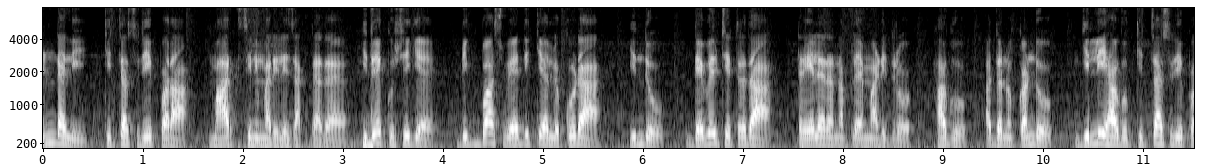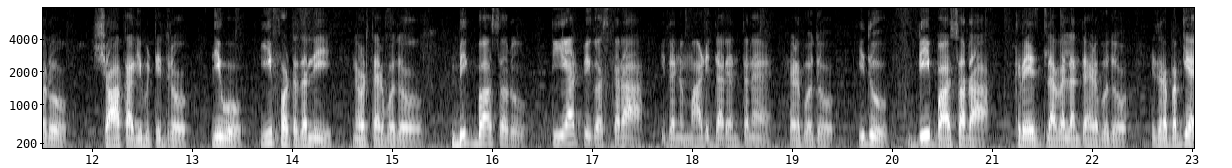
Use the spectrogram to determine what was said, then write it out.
ಎಂಡಲ್ಲಿ ಕಿಚ್ಚ ಸುದೀಪರ ಮಾರ್ಕ್ ಸಿನಿಮಾ ರಿಲೀಸ್ ಆಗ್ತಾ ಇದೆ. ಇದೇ ಖುಷಿಗೆ ಬಿಗ್ ಬಾಸ್ ವೇದಿಕೆಯಲ್ಲೂ ಕೂಡ ಇಂದು ಡೆವಿಲ್ ಚಿತ್ರದ ಟ್ರೇಲರ್ ಅನ್ನು ಪ್ಲೇ ಮಾಡಿದ್ರು. ಹಾಗೂ ಅದನ್ನು ಕಂಡು ಗಿಲ್ಲಿ ಹಾಗೂ ಕಿಚ್ಚ ಸುದೀಪರು ಶಾಕ್ ಆಗಿಬಿಟ್ಟಿದ್ರು. ನೀವು ಈ ಫೋಟೋದಲ್ಲಿ ನೋಡ್ತಾ ಇರ್ಬೋದು. ಬಿಗ್ ಬಾಸ್ ಅವರು ಟಿ ಆರ್ ಪಿಗೋಸ್ಕರ ಇದನ್ನು ಮಾಡಿದ್ದಾರೆ ಅಂತಾನೆ ಹೇಳ್ಬೋದು. ಇದು ಡಿ ಬಾಸ್ ಅವರ ಕ್ರೇಜ್ ಲೆವೆಲ್ ಅಂತ ಹೇಳ್ಬೋದು. ಇದರ ಬಗ್ಗೆ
